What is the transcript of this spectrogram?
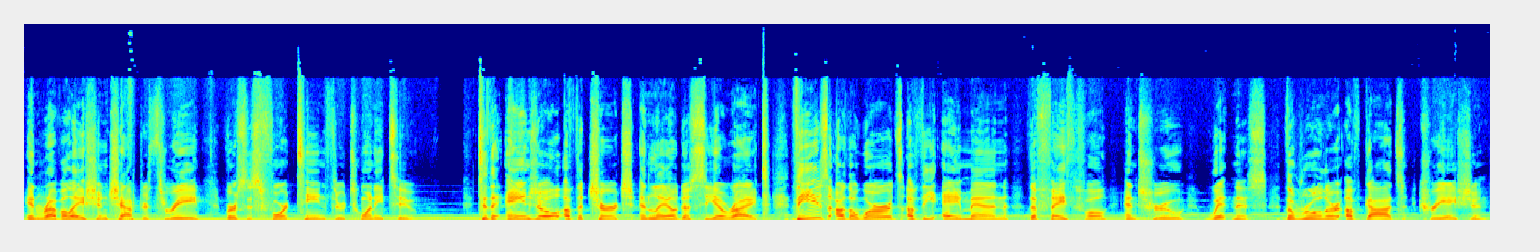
in Revelation chapter 3, verses 14 through 22. To the angel of the church in Laodicea, write These are the words of the Amen, the faithful and true witness, the ruler of God's creation.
